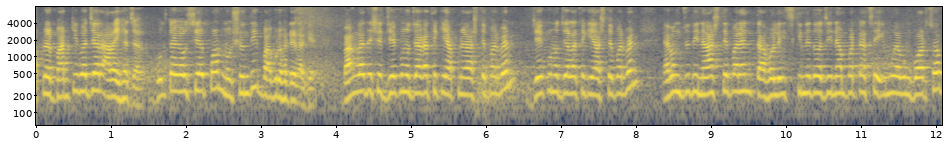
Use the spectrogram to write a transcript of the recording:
আপনার বান্টি বাজার আড়াই হাজার গুলতা গাউসিয়ার পর নৌসন্দি বাবুরহাটের আগে। বাংলাদেশের যে কোনো জায়গা থেকে আপনারা আসতে পারবেন, যে কোনো জেলা থেকে আসতে পারবেন, এবং যদি না আসতে পারেন, তাহলে স্ক্রিনে দেওয়া যে নাম্বারটা আছে, ইমো এবং হোয়াটসঅ্যাপ,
